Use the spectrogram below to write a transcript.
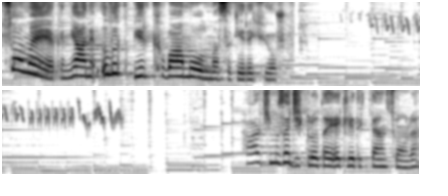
Soğumaya yakın yani ılık bir kıvamı olması gerekiyor. Harcımıza çikolatayı ekledikten sonra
